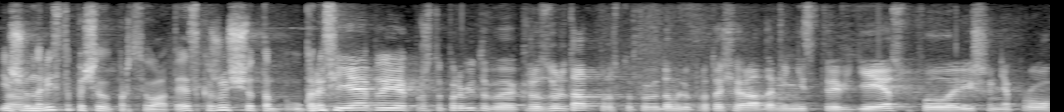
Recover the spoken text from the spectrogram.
І журналісти почали працювати. Я скажу, що там До українські я, я просто провів тебе як результат, просто повідомлю про те, що Рада міністрів ЄС ухвалила рішення про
